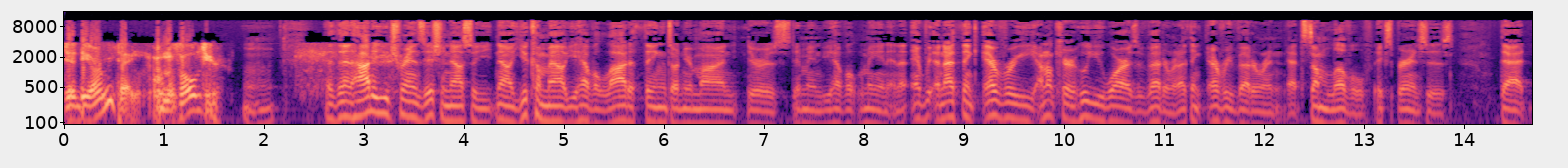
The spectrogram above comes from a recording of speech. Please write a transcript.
did the army thing. I'm a soldier. Mm-hmm. And then how do you transition now? So you, now you come out, you have a lot of things on your mind. There's, I mean, you have, I mean, and every, and I think every, I don't care who you are as a veteran. I think every veteran at some level experiences that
